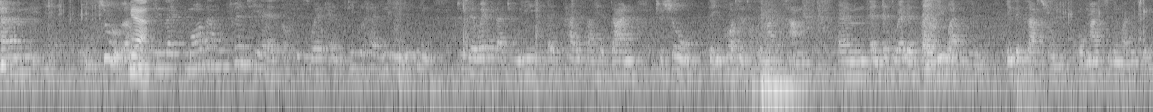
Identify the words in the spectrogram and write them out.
um, it's true. I mean, Yeah. It's been like more than 20 years of this work, and people have been listening to the work that we at PRAESA have done to show the importance of the mother tongue, um, and as well as bilingualism in the classroom or multilingualism.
